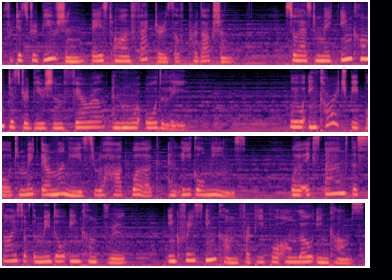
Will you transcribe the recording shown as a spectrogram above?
for distribution based on factors of production, so as to make income distribution fairer and more orderly. We will encourage people to make their money through hard work and legal means. We will expand the size of the middle income group, increase income for people on low incomes,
